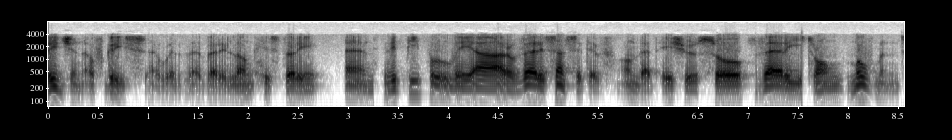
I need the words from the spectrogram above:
region of Greece with a very long history the people they are very sensitive on that issue. So very strong movement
